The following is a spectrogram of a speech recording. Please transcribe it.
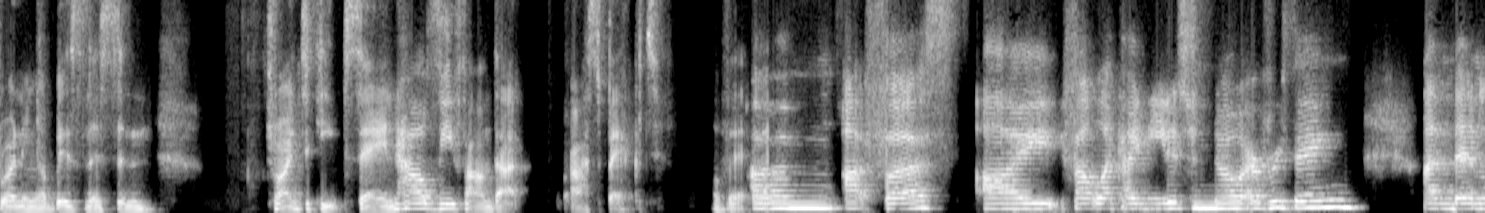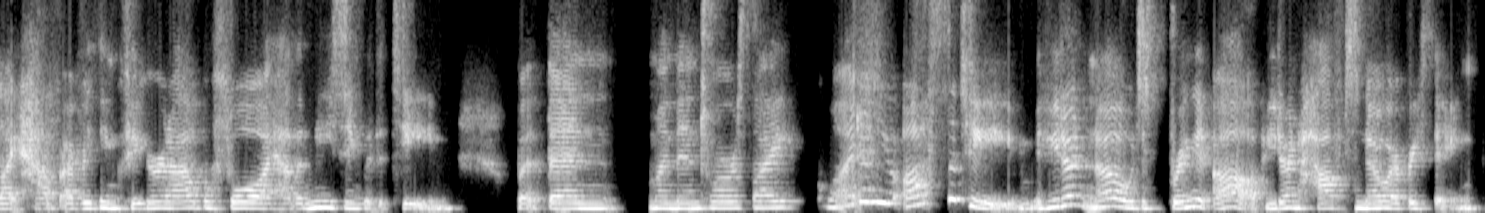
running a business and trying to keep sane. How have you found that aspect of it? Um, at first, I felt like I needed to know everything and then like have everything figured out before I have a meeting with the team. But then my mentor was like, why don't you ask the team? If you don't know, just bring it up. You don't have to know everything.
